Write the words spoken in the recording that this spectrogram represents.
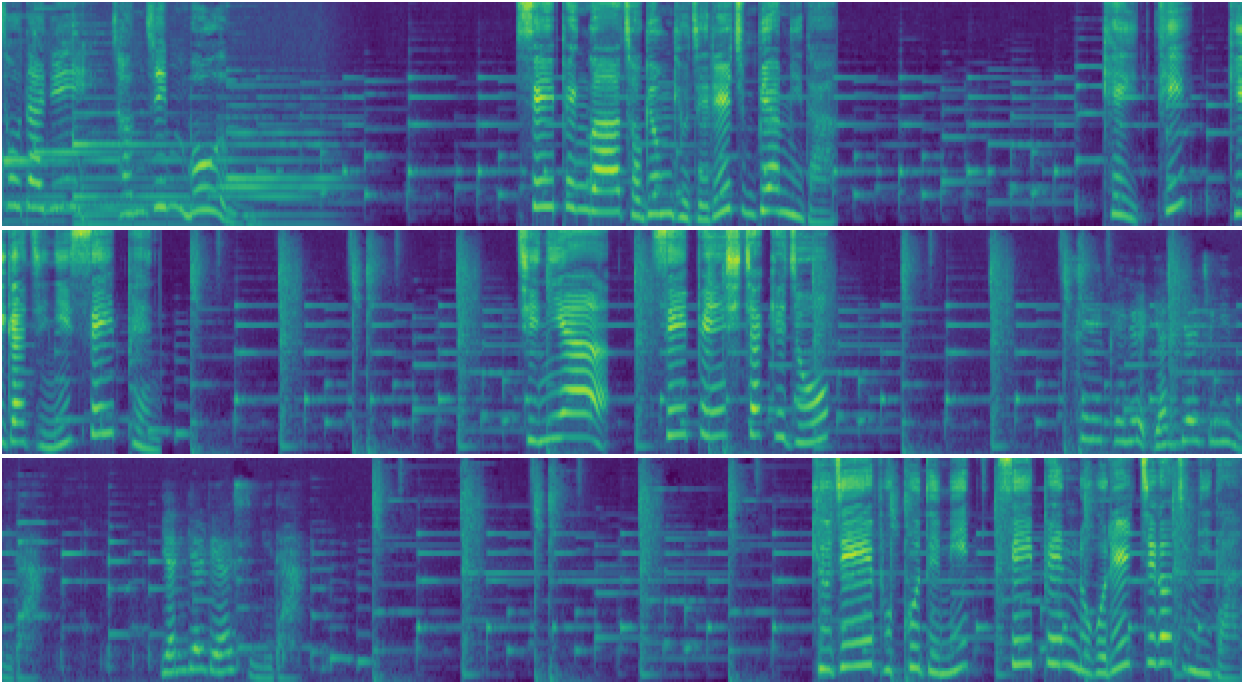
소단위 전진 모음 세이펜과 적용 교재를 준비합니다. KT 기가지니 세이펜 지니야, 세이펜 시작해줘. 세이펜을 연결 중입니다. 연결되었습니다. 교재의 부코드 및 세이펜 로고를 찍어줍니다.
